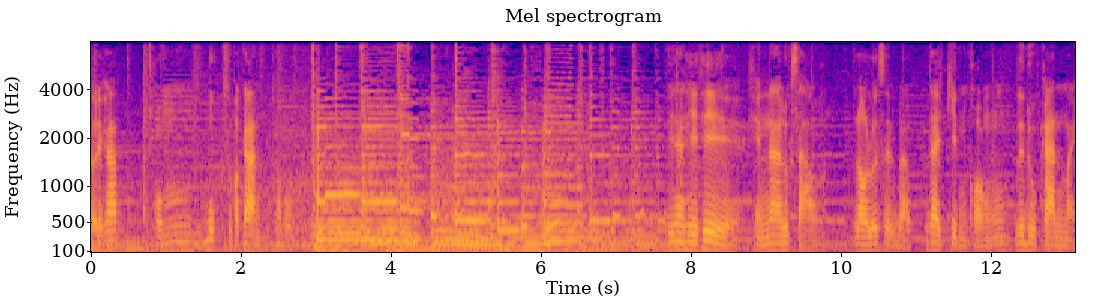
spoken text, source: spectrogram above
สวัสดีครับ ผมบุ๊กสุภการครับผม วินาทีที่เห็นหน้าลูกสาว เรารู้สึกแบบได้กลิ่นของฤดูกาลใหม่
